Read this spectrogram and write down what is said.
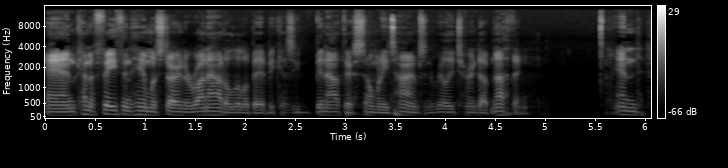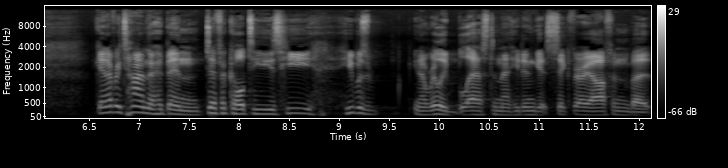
and kind of faith in him was starting to run out a little bit because he'd been out there so many times and really turned up nothing. And again, every time there had been difficulties, he, he was you know, really blessed in that he didn't get sick very often, but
